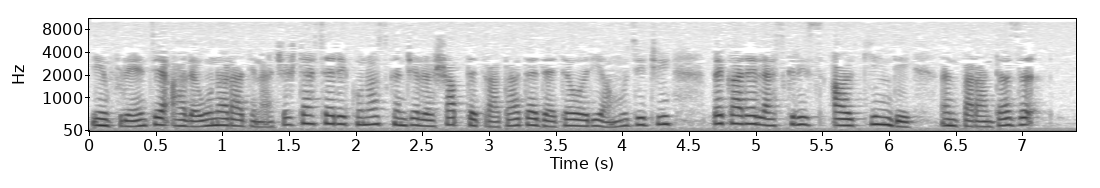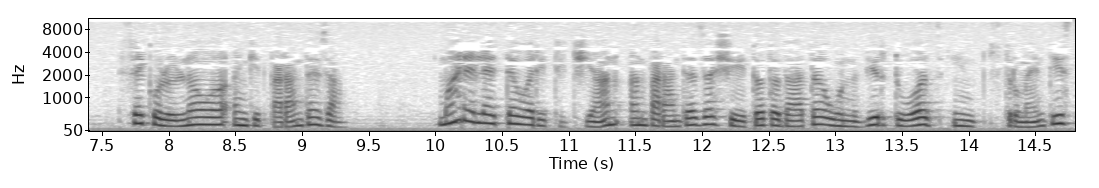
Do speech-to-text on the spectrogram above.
Influențe ale unora din aceștia se recunosc în cele șapte tratate de teoria muzicii pe care le-a scris Al-Kindi, în paranteză, secolul IX, închid paranteza. Marele teoretician, în paranteză și totodată un virtuoz instrumentist,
